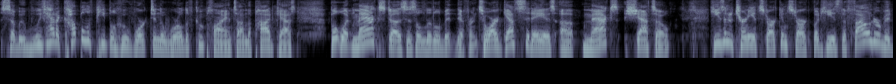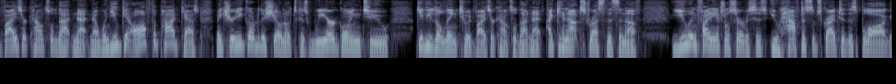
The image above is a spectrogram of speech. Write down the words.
so we've had a couple of people who've worked in the world of compliance on the podcast, but what Max does is a little bit different. So our guest today is uh, Max Schatzow. He's an attorney at Stark and Stark, but he is the founder of advisercounsel.net. Now, when you get off the podcast, make sure you go to the show notes because we are going to give you the link to advisercounsel.net. I cannot stress this enough. You in financial services, you have to subscribe to this blog.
